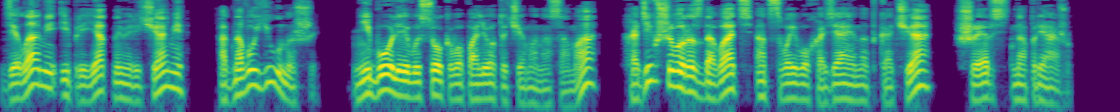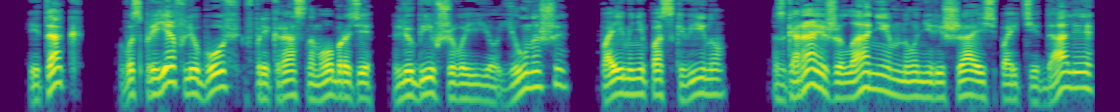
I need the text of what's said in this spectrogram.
делами и приятными речами одного юноши, не более высокого полета, чем она сама, ходившего раздавать от своего хозяина ткача шерсть на пряжу. Итак, восприяв любовь в прекрасном образе любившего ее юноши по имени Пасквино, сгорая желанием, но не решаясь пойти далее,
